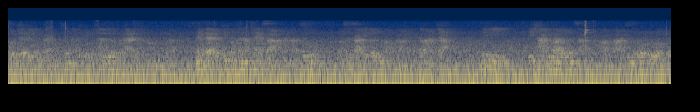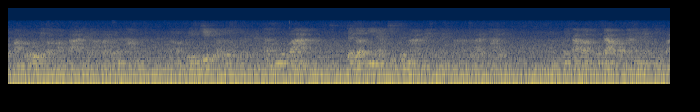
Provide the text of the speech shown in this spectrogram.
ควรจะเรียนกันเช่นอาจจะเป็นวิชาเลือกก็ได้นะครับแม้แต่ที่ต้องคณะแพทยศาสตร์นะครับซึ่งศึกษาเด็กเลยที่มาวิทยายก็อาจจะไม่มีวิชาที่ว่าเรื่องศาสตร์ จะเกิดมีแนวคิดขึ้นมาในในมหาวิทยาลัยไทยไม่ทราบว่าพระเจ้าพอจะให้แนวคิดว่า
